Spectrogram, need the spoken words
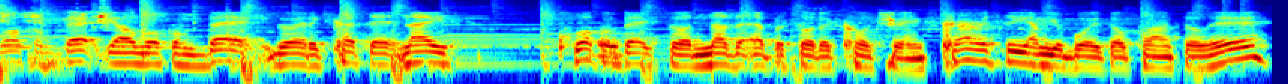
Welcome back, y'all. Welcome back. Go ahead and cut that nice. Welcome back to another episode of Culture and Currency. I'm your boy Del Pronto here.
